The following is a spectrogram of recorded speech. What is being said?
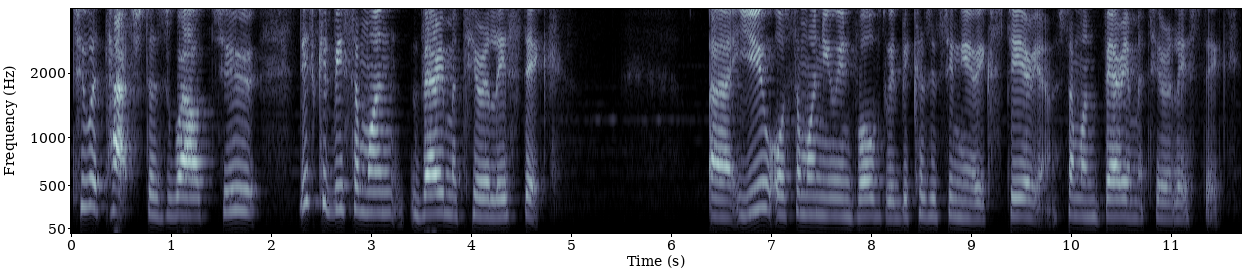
too attached as well to this could be someone very materialistic uh, you or someone you're involved with because it's in your exterior someone very materialistic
